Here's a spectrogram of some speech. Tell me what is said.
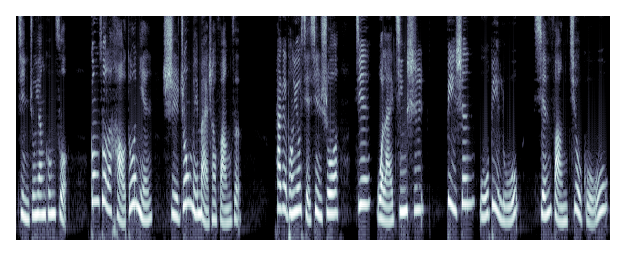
进中央工作，工作了好多年，始终没买上房子。他给朋友写信说：“接我来京师，毕身无壁炉，闲访旧古屋，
